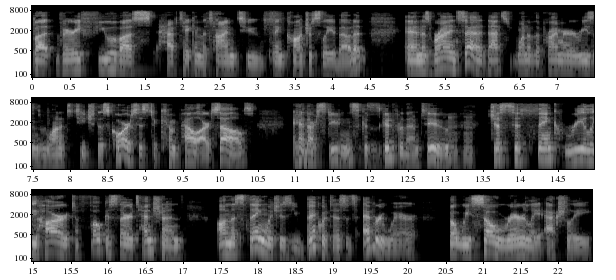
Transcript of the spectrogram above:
but very few of us have taken the time to think consciously about it. And as Bryan said, that's one of the primary reasons we wanted to teach this course is to compel ourselves and our students, because it's good for them too, hmm just to think really hard to focus their attention on this thing which is ubiquitous, it's everywhere, but we so rarely actually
